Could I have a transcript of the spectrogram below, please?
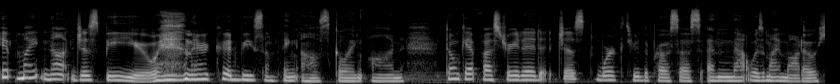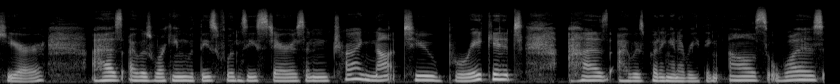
it might not just be you, and there could be something else going on. Don't get frustrated, just work through the process, and that was my motto here. As I was working with these flimsy stairs and trying not to break it as I was putting in everything else was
